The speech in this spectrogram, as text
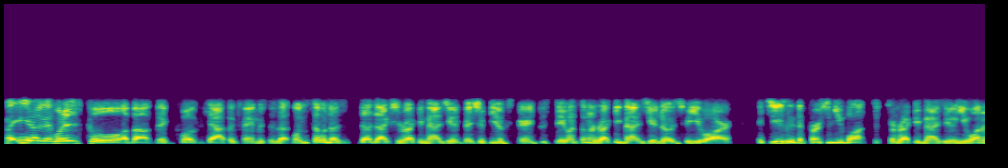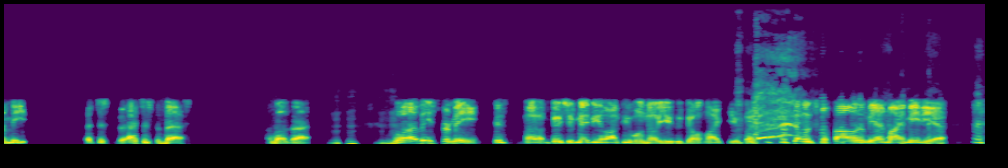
but you know, what is cool about the quote Catholic famous is that when someone does does actually recognize you, and Bishop, you experience this too. When someone recognizes you and knows who you are, it's usually the person you want to, to recognize you and you want to meet. That's just that's just the best. I love that. Mm-hmm. Mm-hmm. Well, at least for me, because uh, Bishop, maybe a lot of people know you who don't like you, but if someone's following me on my media.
